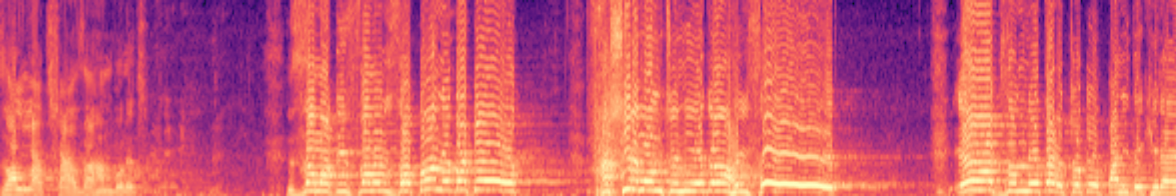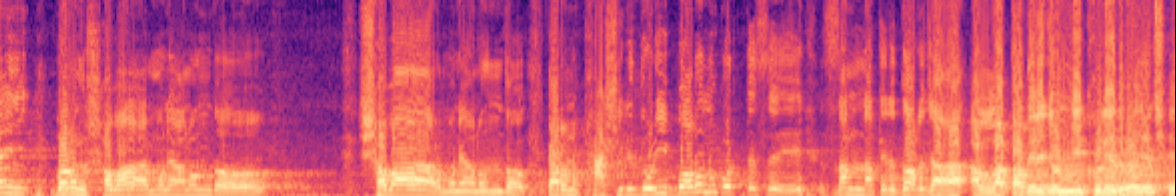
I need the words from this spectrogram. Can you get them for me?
জল্লাদ শাহজাহান বলেছে জামাত ইসলামের যত নেতাকে ফাঁসির মঞ্চে নিয়ে যাওয়া হয়েছে একজন নেতার চোখে পানি দেখি নাই, বরং সবার মনে আনন্দ। সবার মনে আনন্দ, কারণ ফাঁসির দড়ি বরণ করতেছে জান্নাতের দরজা আল্লাহ তাদের জন্য খুলে ধরেছে।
